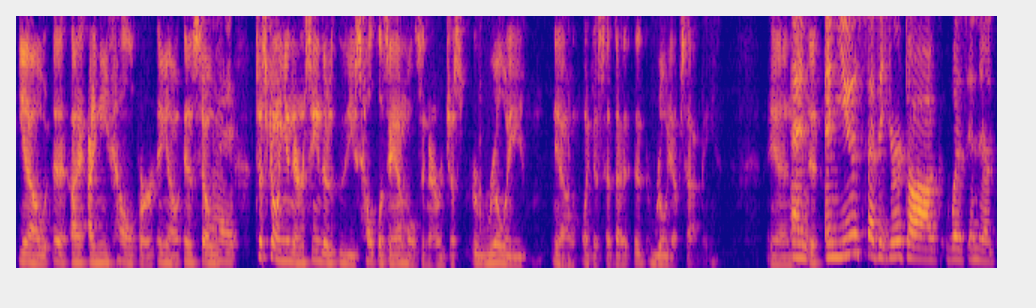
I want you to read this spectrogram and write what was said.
you know uh, i, I need help or you know and so right. Just going in there and seeing the, these helpless animals in there just really you know like i said that it really upset me. And and, it, and you said that your dog was in there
